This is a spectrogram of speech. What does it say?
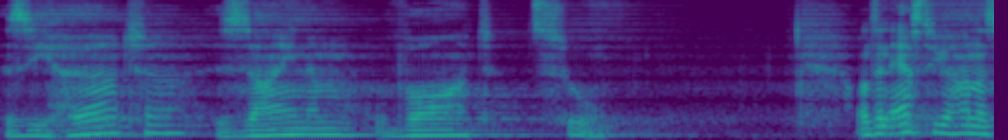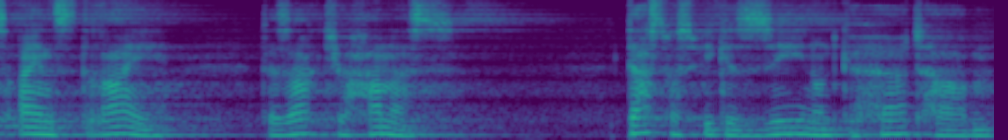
Sie hörte seinem Wort zu. Und in 1. Johannes 1.3, da sagt Johannes, das, was wir gesehen und gehört haben,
